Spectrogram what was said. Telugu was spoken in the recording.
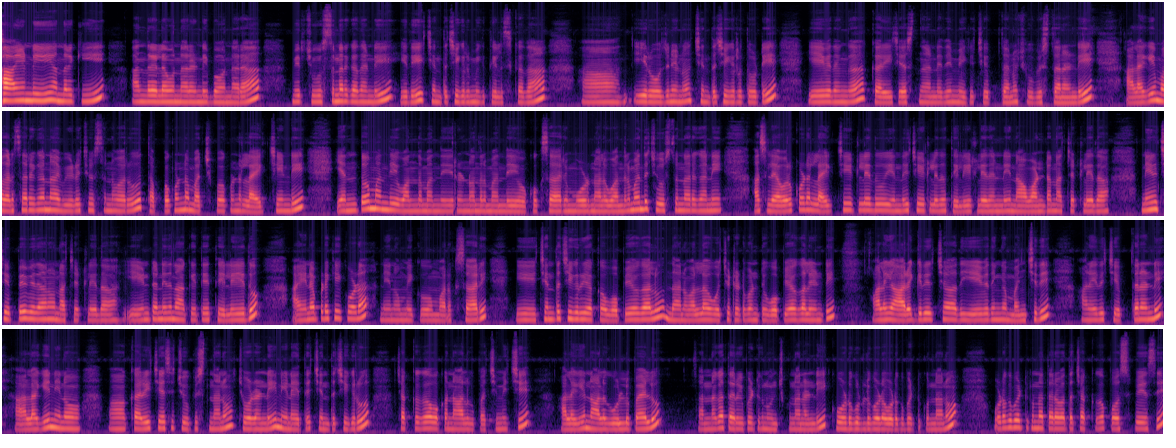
హాయ్ అండి అందరికీ. అందరు ఎలా ఉన్నారండి? బాగున్నారా? మీరు చూస్తున్నారు కదండి ఇది చింత చిగురు మీకు తెలుసు కదా. ఈరోజు నేను చింత చిగురుతోటి ఏ విధంగా కర్రీ చేస్తున్నాను అనేది మీకు చెప్తాను చూపిస్తానండి. అలాగే మొదటిసారిగా నా వీడియో చూస్తున్న వారు తప్పకుండా మర్చిపోకుండా లైక్ చేయండి. ఎంతోమంది వంద మంది రెండు వందల మంది ఒక్కొక్కసారి మూడు నాలుగు వందల మంది చూస్తున్నారు కానీ అసలు ఎవరు కూడా లైక్ చేయట్లేదు ఎందుకు చేయట్లేదో తెలియట్లేదండి. నా వంట నచ్చట్లేదా? నేను చెప్పే విధానం నచ్చట్లేదా? ఏంటనేది నాకైతే తెలియదు. అయినప్పటికీ కూడా నేను మీకు మరొకసారి ఈ చింత చిగురు యొక్క ఉపయోగాలు దానివల్ల వచ్చేటటువంటి ఉపయోగాలు ఏంటి అలాగే ఆరోగ్యరీత్యా అది ఏ విధంగా మంచిది అనేది చెప్తానండి. అలాగే నేను కర్రీ చేసి చూపిస్తున్నాను. చూడండి నేనైతే చింత చిగురు చక్కగా ఒక నాలుగు పచ్చిమిర్చి అలాగే నాలుగు ఉల్లిపాయలు సన్నగా తరిగి పెట్టుకుని ఉంచుకున్నానండి. కోడిగుడ్లు కూడా ఉడకబెట్టుకున్నాను. ఉడకబెట్టుకున్న తర్వాత చక్కగా పసుపు వేసి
